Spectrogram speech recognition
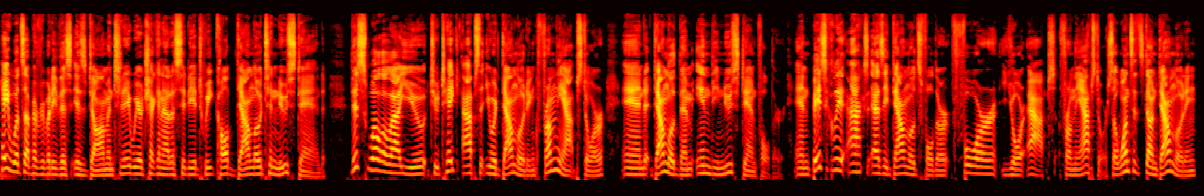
Hey, what's up, everybody? This is Dom, and today we are checking out a City Cydia tweak called Download to Newsstand. This will allow you to take apps that you are downloading from the App Store and download them in the Newsstand folder. And basically, it acts as a downloads folder for your apps from the App Store. So once it's done downloading,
